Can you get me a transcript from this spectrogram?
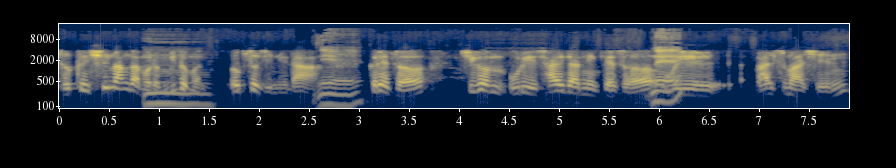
더 큰 실망감으로 음. 믿음은 없어집니다. 예. 그래서 지금 우리 사회자님께서 네. 우리 말씀하신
